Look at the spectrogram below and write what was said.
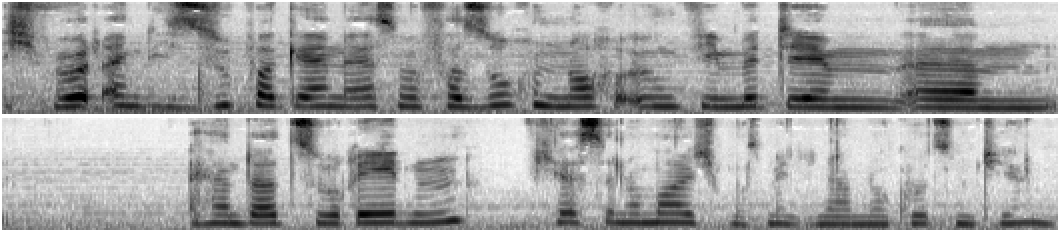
Ich würde eigentlich super gerne erstmal versuchen, noch irgendwie mit dem ähm, Herrn da zu reden. Wie heißt der nochmal? Ich muss mir den Namen nur kurz notieren.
